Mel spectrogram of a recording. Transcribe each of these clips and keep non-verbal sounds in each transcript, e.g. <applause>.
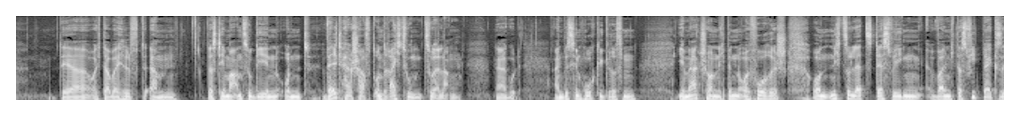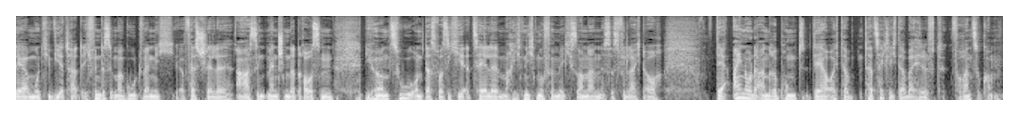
der euch dabei hilft, ähm, das Thema anzugehen und Weltherrschaft und Reichtum zu erlangen. Na gut, ein bisschen hochgegriffen. Ihr merkt schon, ich bin euphorisch und nicht zuletzt deswegen, weil mich das Feedback sehr motiviert hat. Ich finde es immer gut, wenn ich feststelle, ah, es sind Menschen da draußen, die hören zu und das, was ich hier erzähle, mache ich nicht nur für mich, sondern es ist vielleicht auch der ein oder andere Punkt, der euch da tatsächlich dabei hilft, voranzukommen.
